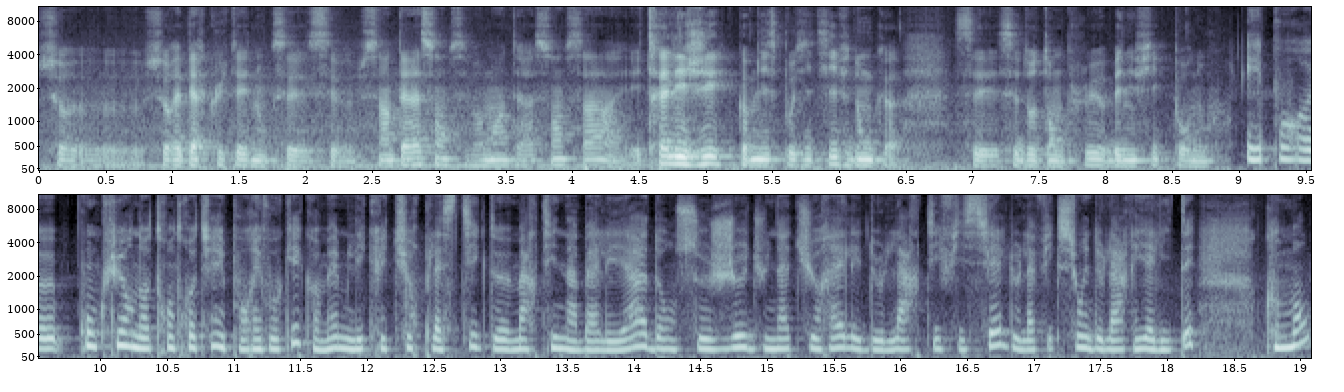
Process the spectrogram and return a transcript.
se, répercuter. Donc c'est intéressant, c'est vraiment intéressant ça, et très léger comme dispositif, donc c'est d'autant plus bénéfique pour nous. Et pour euh, conclure notre entretien et pour évoquer quand même l'écriture plastique de Martine Abalea dans ce jeu du naturel et de l'artificiel, de la fiction et de la réalité, comment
